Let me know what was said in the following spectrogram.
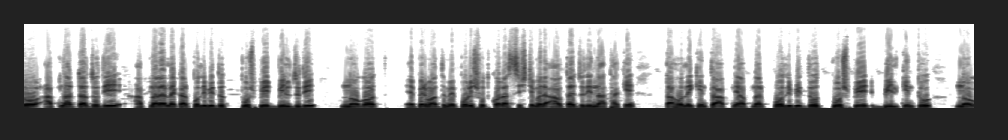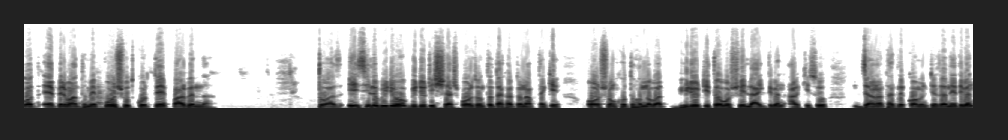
তো আপনারটা যদি আপনার এলাকার পলিবিদ্যুৎ পুষ্পিট বিল যদি নগদ অ্যাপের মাধ্যমে পরিশোধ করার সিস্টেমের আওতায় যদি না থাকে, তাহলে কিন্তু আপনি আপনার পলিবিদ্যুৎ পুষ্পিট বিল কিন্তু নগদ অ্যাপের মাধ্যমে পরিশোধ করতে পারবেন না। তো আজ এই ছিল ভিডিও। ভিডিওটি শেষ পর্যন্ত দেখার জন্য আপনাকে অসংখ্য ধন্যবাদ। ভিডিওটিতে অবশ্যই লাইক দিবেন। আর কিছু জানা থাকলে কমেন্টে জানিয়ে দিবেন।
